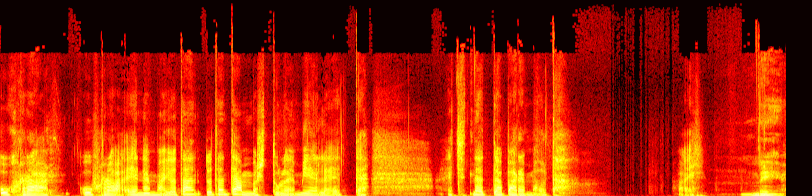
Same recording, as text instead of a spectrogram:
uhraa, uhraa enemmän. Jotain, jotain tämmöistä tulee mieleen, että, että sitten näyttää paremmalta. Vai? Niin.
